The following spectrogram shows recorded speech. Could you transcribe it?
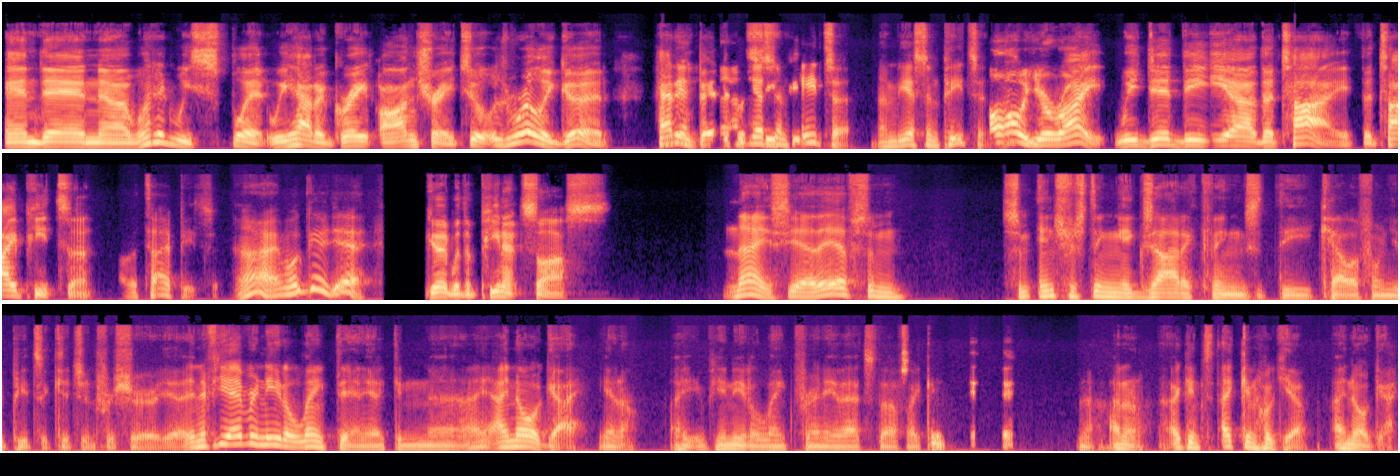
And then uh, what did we split? We had a great entree too. It was really good. Hadn't been. I'm guessing CP- pizza. I'm guessing pizza. Oh, you're right. We did the uh, the Thai, the Thai pizza. Oh, the Thai pizza. All right. Well, good. Yeah. Good with a peanut sauce. Nice. Yeah, they have some some interesting exotic things at the California Pizza Kitchen for sure. Yeah. And if you ever need a link, Danny, I can. Uh, I, I know a guy. You know, I, if you need a link for any of that stuff, I can. No, I don't know. I can I can hook you up. I know a guy.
